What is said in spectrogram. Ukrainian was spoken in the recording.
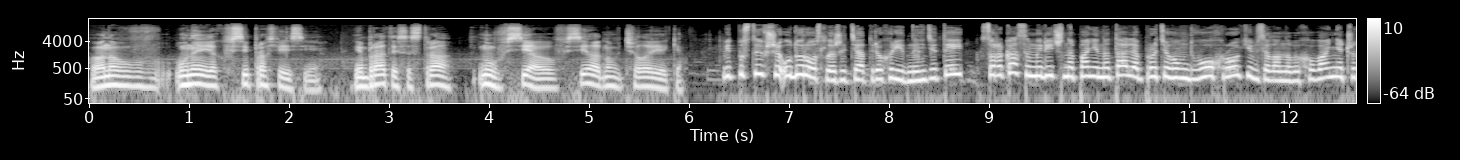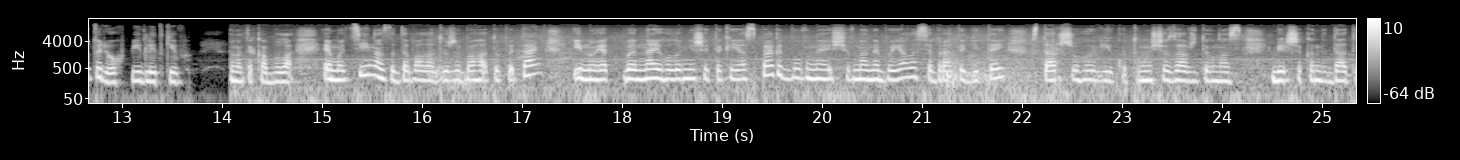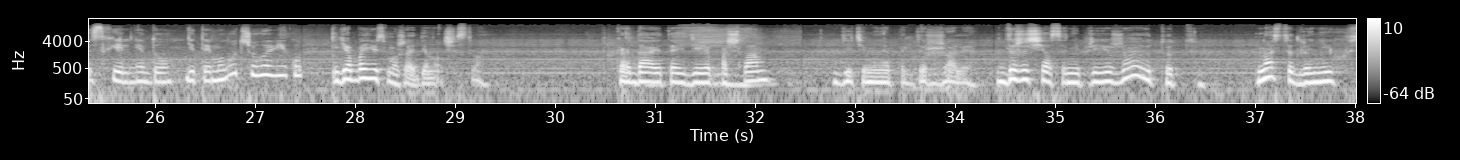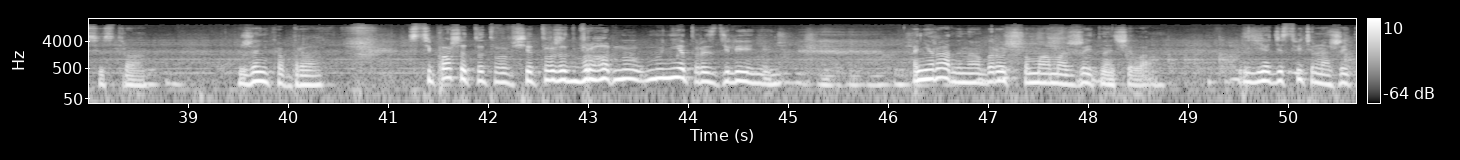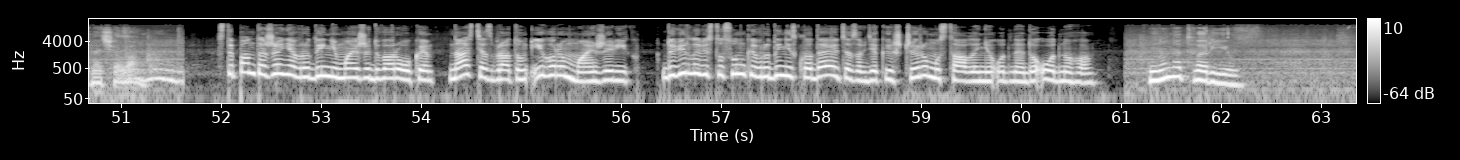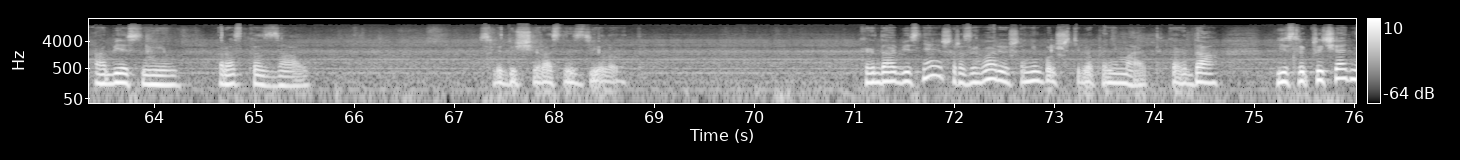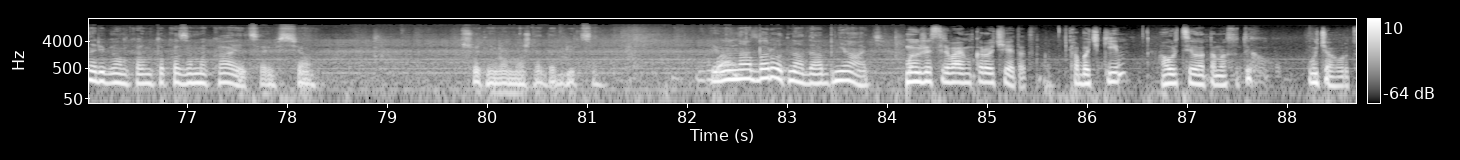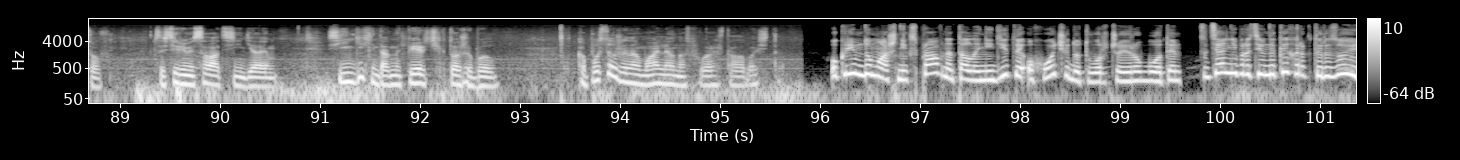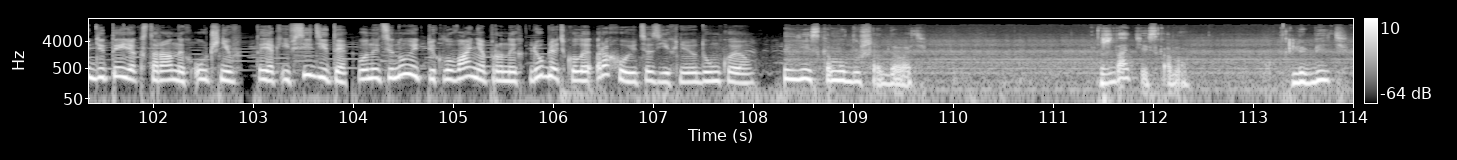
Вона в- у неї як всі професії. І брат, і сестра, ну всі, всі в одному чоловіки. Відпустивши у доросле життя трьох рідних дітей, 47-річна пані Наталя протягом двох років взяла на виховання чотирьох підлітків. Вона така була емоційна, задавала дуже багато питань. І ну, якби найголовніший такий аспект був в неї, що вона не боялася брати дітей старшого віку, тому що завжди у нас більше кандидати схильні до дітей молодшого віку. Я боюсь мужа одиночества. Когда эта идея пошла, дети меня поддержали. Даже сейчас они приезжают, тут Настя для них сестра, Женька брат. Степаша тут вообще тоже брат, ну, ну нет разделения. Они рады, наоборот, что мама жить начала. Я действительно жить начала. Степан та Женя в родині майже два роки. Настя з братом Ігорем майже рік. Довірливі стосунки в родині складаються завдяки щирому ставленню одне до одного. Ну, натворил, объяснил, рассказал. В следующий раз не сделает. Когда объясняешь, разговариваешь, они больше тебя понимают. Когда, если кричать на ребенка, он только замыкается и все. Что от него можно добиться? Его наоборот надо обнять. Мы уже срываем, короче, этот, кабачки, огурцы, у нас там растут их куча огурцов. Со все время салат с ней делаем. Синеньких недавно перчик тоже был. Капуста уже нормальная у нас вырастала, бачите. Окрім домашніх справ, Наталені діти охочі до творчої роботи. Соціальні працівники характеризують дітей як старанних учнів. Та як і всі діти, вони цінують піклування про них, люблять, коли рахуються з їхньою думкою. Есть кому душу отдавать. Ждать есть кому. Любить.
